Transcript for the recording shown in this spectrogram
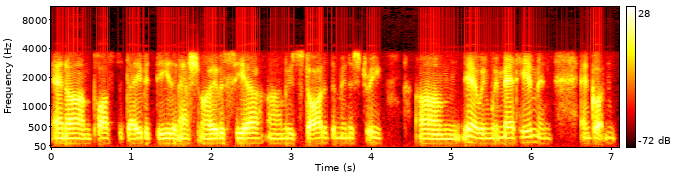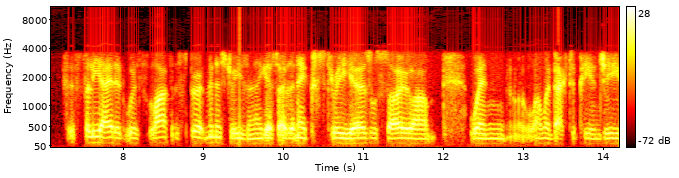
and um, Pastor David D, the national overseer, um, who started the ministry. Um, yeah, when we met him and and got affiliated with Life of the Spirit Ministries, and I guess over the next three years or so, um, when I went back to PNG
